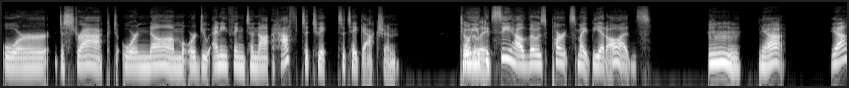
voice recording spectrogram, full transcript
or distract or numb or do anything to not have to take to take action. Well, you could see how those parts might be at odds. Mm, yeah. Yeah.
